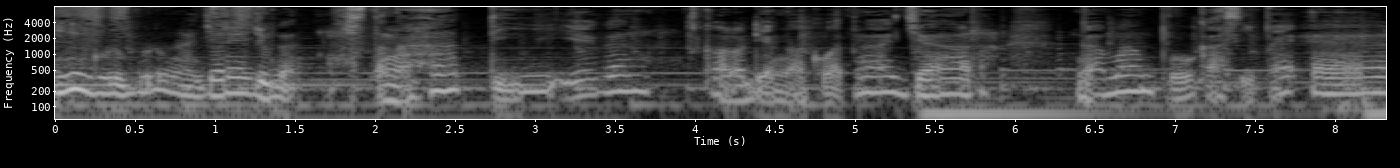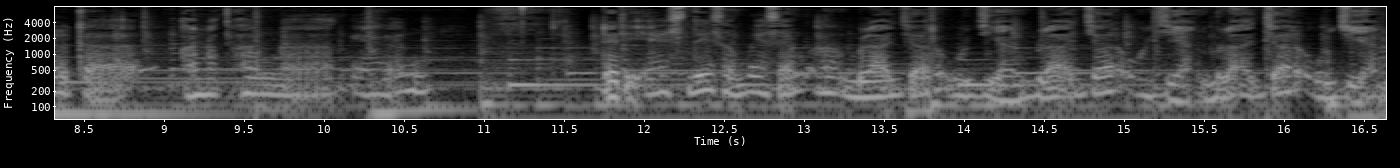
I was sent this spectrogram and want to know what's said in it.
ini guru-guru ngajarnya juga setengah hati ya kan? Kalau dia nggak kuat ngajar nggak mampu kasih PR ke anak-anak ya kan? Dari SD sampai SMA belajar ujian belajar ujian belajar ujian.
